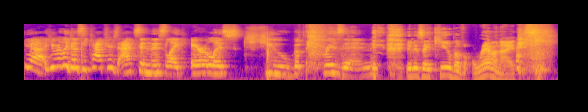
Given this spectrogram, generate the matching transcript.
Yeah, he really does. He captures Ax in this, like, airless cube prison. It is a cube of Ramonite,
